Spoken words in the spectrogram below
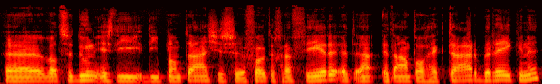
Eh, wat ze doen is die, die plantages eh, fotograferen, het, het aantal hectare berekenen.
